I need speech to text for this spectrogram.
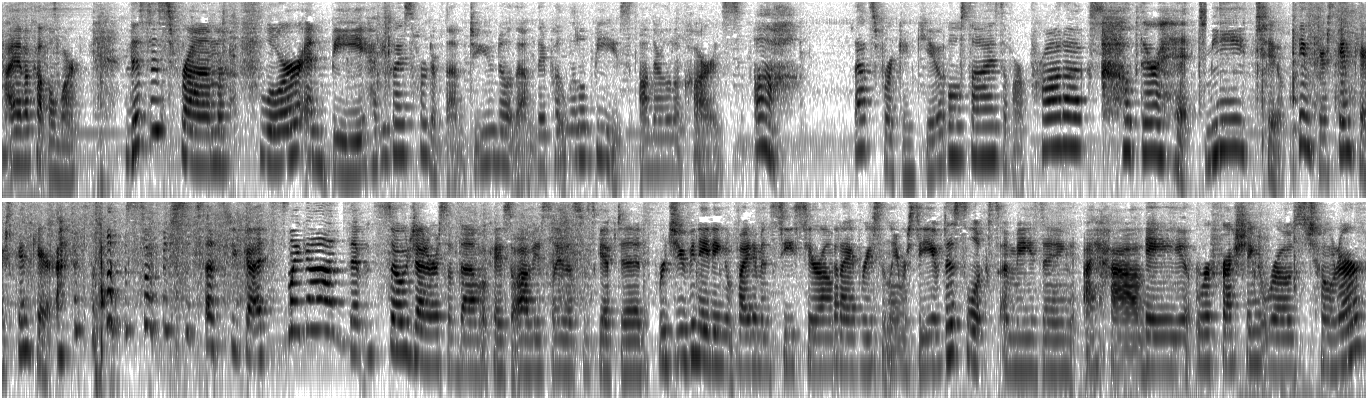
I have a couple more. This is from Fleur & Bee. Have you guys heard of them? Do you know them? They put little bees on their little cards. Ugh, that's freaking cute. Full size of our products. Hope they're a hit. Me too. Skincare, skincare, skincare. So much to test, you guys. Oh my god, that's so generous of them. Okay, so obviously this was gifted. Rejuvenating Vitamin C Serum that I have recently received. This looks amazing. I have a Refreshing Rose Toner.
